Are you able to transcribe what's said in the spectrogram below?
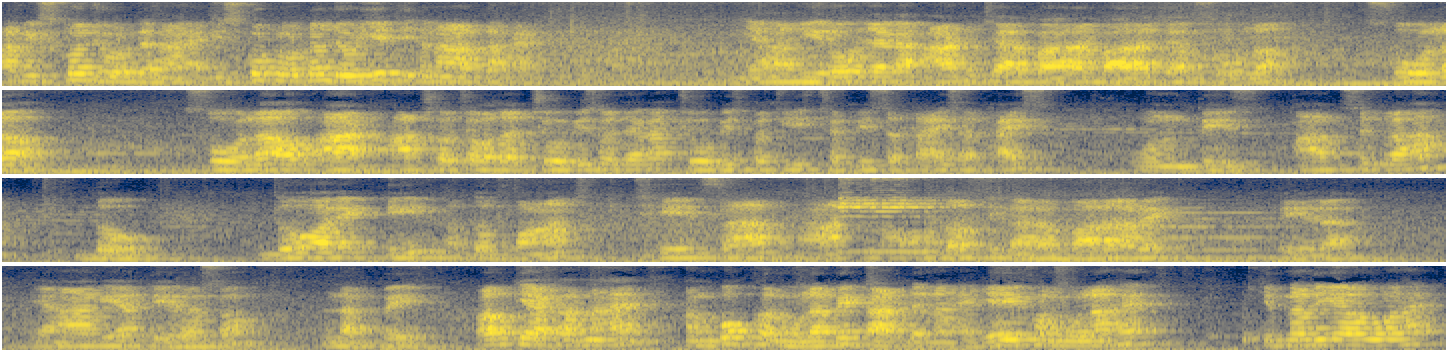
अब इसको जोड़ देना है। इसको टोटल जोड़िए, कितना आता है? यहाँ ज़ीरो हो जाएगा, आठ, चार, बारह बारह, चार, सोलह सोलह सोलह और आठ आठ सौ चौदह, चौबीस हो जाएगा, चौबीस, पच्चीस, छब्बीस, सत्ताईस, अट्ठाईस उनतीस। से रहा दो। दो और एक तीन और दो पाँच, छः, सात, आठ, नौ, दस, ग्यारह, बारह और एक तेरह। यहाँ आ गया तेरह सौ नब्बे। अब क्या करना है? हमको फॉर्मूला पे काट देना है। यही फॉर्मूला है। कितना दिया हुआ है?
